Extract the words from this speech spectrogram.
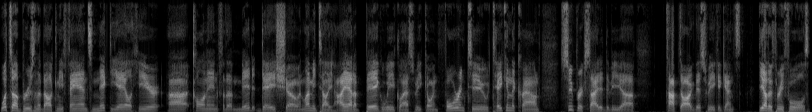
What's up, Brews in the Balcony fans? Nick Yale here, uh, calling in for the midday show. And let me tell you, I had a big week last week, going four and two, taking the crown. Super excited to be uh, top dog this week against the other three fools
